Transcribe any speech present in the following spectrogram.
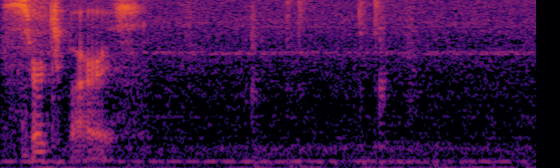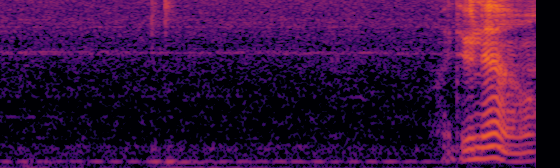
search bars. I do now.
